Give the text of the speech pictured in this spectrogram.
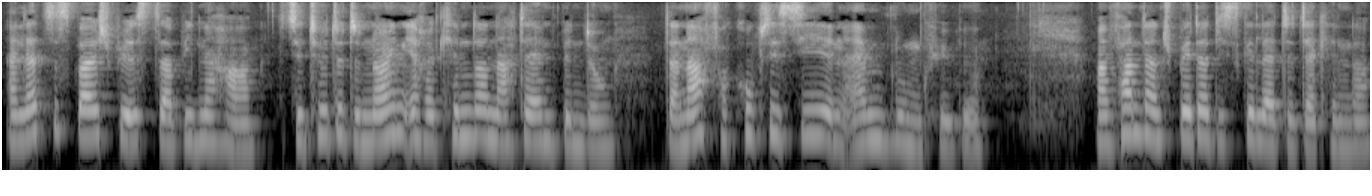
Ein letztes Beispiel ist Sabine H. Sie tötete neun ihrer Kinder nach der Entbindung. Danach vergrub sie sie in einem Blumenkübel. Man fand dann später die Skelette der Kinder.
